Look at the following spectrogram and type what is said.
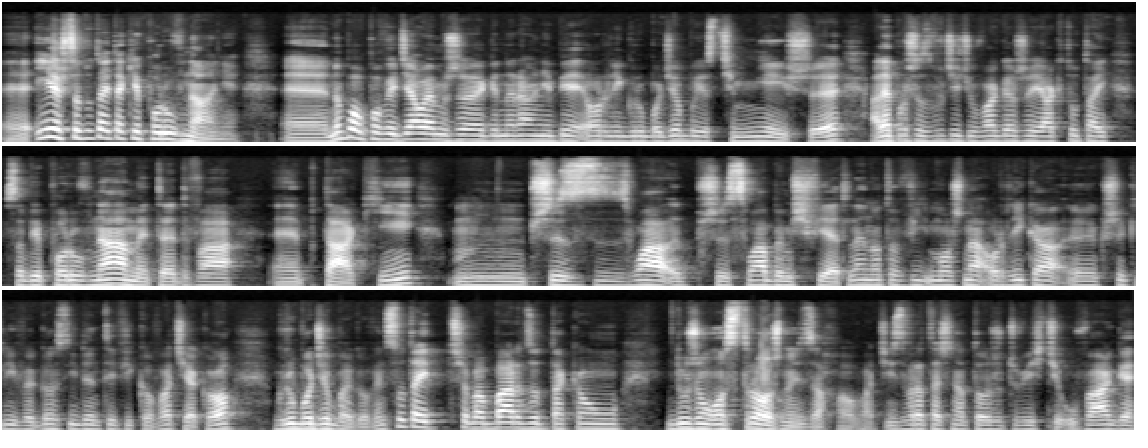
E, I jeszcze tutaj takie porównanie. No bo powiedziałem, że generalnie orlik grubodzioby jest ciemniejszy, ale proszę zwrócić uwagę, że jak tutaj sobie porównamy te dwa ptaki mm, przy, zła, przy słabym świetle, no to można orlika e, krzykliwego zidentyfikować jako grubodziobego. Więc tutaj trzeba bardzo taką dużą ostrożność zachować i zwracać na to rzeczywiście uwagę,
